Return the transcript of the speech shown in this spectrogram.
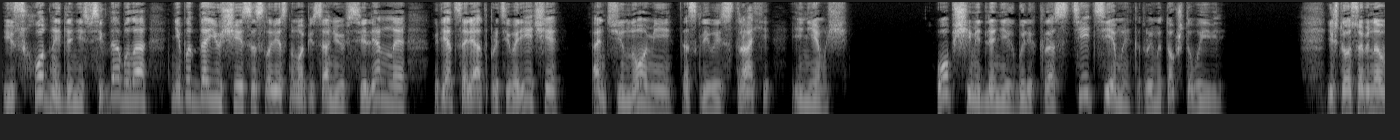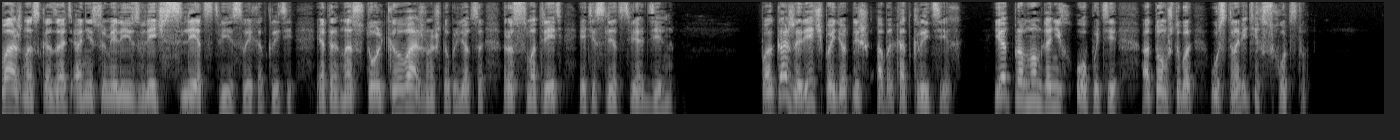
исходной для них всегда была не поддающаяся словесному описанию Вселенная, где царят противоречия, антиномии, тоскливые страхи и немощь. Общими для них были как раз те темы, которые мы только что выявили. И что особенно важно сказать, они сумели извлечь следствие из своих открытий. Это настолько важно, что придется рассмотреть эти следствия отдельно. Пока же речь пойдет лишь об их открытиях и отправном для них опыте, о том, чтобы установить их сходство.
